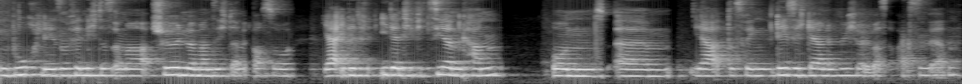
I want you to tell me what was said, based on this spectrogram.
ein Buch lesen, finde ich das immer schön, wenn man sich damit auch so ja, identifizieren kann. Und ähm, ja, deswegen lese ich gerne Bücher übers Erwachsenwerden.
